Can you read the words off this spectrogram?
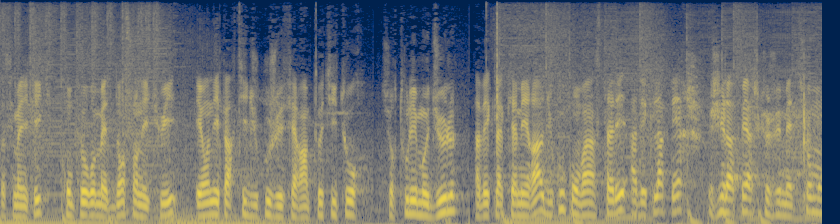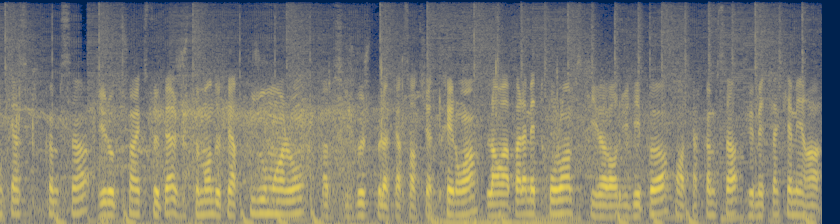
Ça c'est magnifique. Qu'on peut remettre dans son étui. Et on est parti. Du coup je vais faire un petit tour sur tous les modules avec la caméra du coup qu'on va installer avec la perche. J'ai la perche que je vais mettre sur mon casque comme ça. J'ai l'option avec cette perche justement de faire plus ou moins long. Hop si je veux je peux la faire sortir très loin. Là on va pas la mettre trop loin parce qu'il va y avoir du déport. On va faire comme ça. Je vais mettre la caméra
